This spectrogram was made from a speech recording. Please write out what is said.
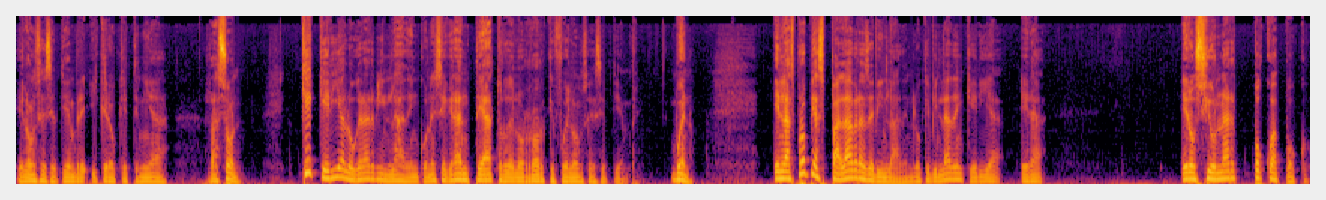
el 11 de septiembre y creo que tenía razón. ¿Qué quería lograr Bin Laden con ese gran teatro del horror que fue el 11 de septiembre? Bueno, en las propias palabras de Bin Laden, lo que Bin Laden quería era erosionar poco a poco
